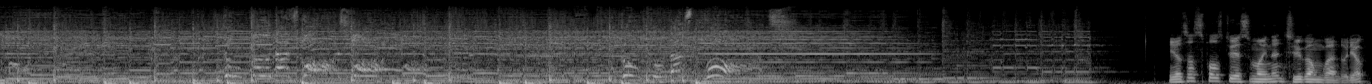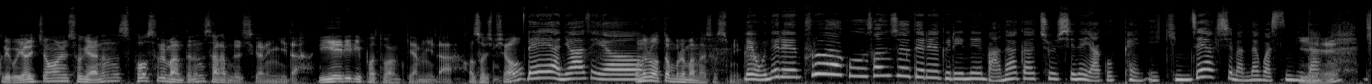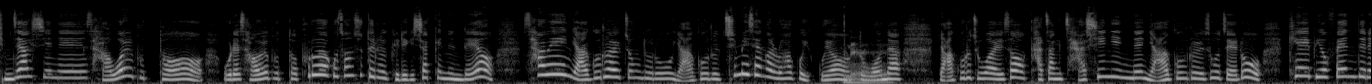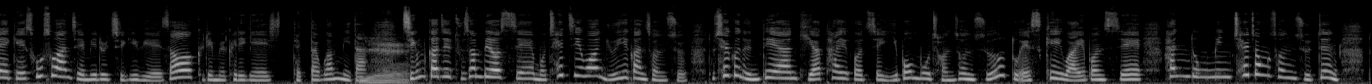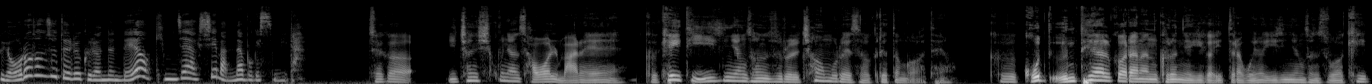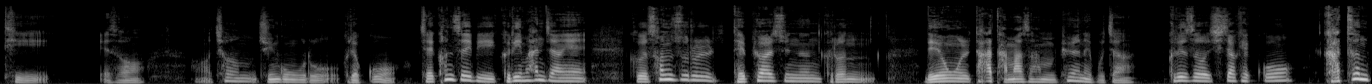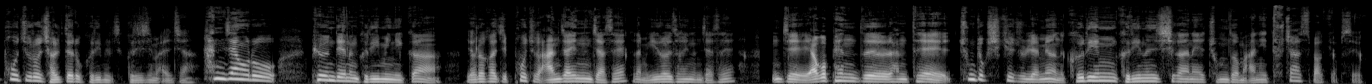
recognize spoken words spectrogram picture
이어서 스포츠 뒤에 숨어있는 즐거움과 노력 그리고 열정을 소개하는 스포츠를 만드는 사람들 시간입니다. 이혜리 리포터와 함께합니다. 어서 오십시오. 네, 안녕하세요. 오늘은 어떤 분을 만나셨습니까? 네, 오늘은 프로야구 선수들을 그리는 만화가 출신의 야구팬 이 김재학 씨 만나고 왔습니다. 예. 김재학 씨는 4월부터 올해 4월부터 프로야구 선수들을 그리기 시작했는데요. 사회인 야구를 할 정도로 야구를 취미생활로 하고 있고요. 네. 또 워낙 야구를 좋아해서 가장 자신 있는 야구를 소재로 KBO 팬들에게 소 소한 재미를 주기 위해서 그림을 그리게 됐다고 합니다. 예. 지금까지 두산 베어스의 뭐 최지원, 유희관 선수, 또 최근 은퇴한 기아 타이거즈의 이범호 전 선수, 또 SK 와이번스의 한동민, 최정 선수 등 또 여러 선수들을 그렸는데요. 김재학 씨 만나보겠습니다. 제가 2019년 4월 말에 그 KT 이진영 선수를 처음으로 해서 그랬던 것 같아요. 그 곧 은퇴할 거라는 그런 얘기가 있더라고요. 이진영 선수가 KT에서 어, 처음 주인공으로 그렸고 제 컨셉이 그림 한 장에 그 선수를 대표할 수 있는 그런 내용을 다 담아서 한번 표현해 보자. 그래서 시작했고 같은 포즈로 절대로 그림을 그리지 말자. 한 장으로 표현되는 그림이니까 여러 가지 포즈, 앉아 있는 자세, 그다음에 일어서 있는 자세. 이제 야구 팬들한테 충족시켜 주려면 그림 그리는 시간에 좀 더 많이 투자할 수밖에 없어요.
